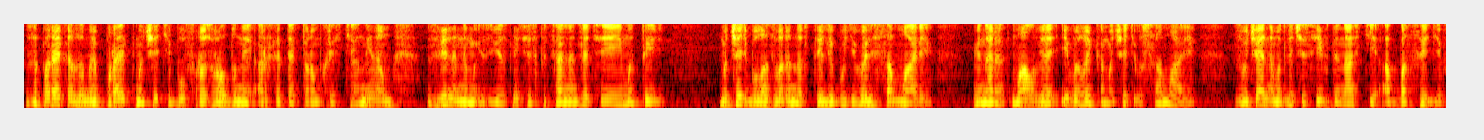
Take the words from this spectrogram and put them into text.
За переказами, проект мечеті був розроблений архітектором-християнином, звільненим із в'язниці спеціально для цієї мети. Мечеть була зведена в стилі будівель Самарі, мінарет Малвія і велика мечеть у Самарі, звичайному для часів династії Аббасидів.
